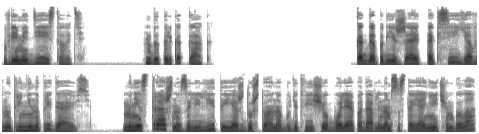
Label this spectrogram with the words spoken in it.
время действовать. Да только как? Когда подъезжает такси, я внутренне напрягаюсь. Мне страшно за Лилит, и я жду, что она будет в еще более подавленном состоянии, чем была.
